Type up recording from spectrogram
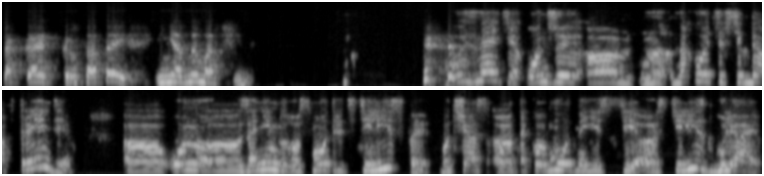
такая красота и, и ни одной морщины. Вы знаете, он же э, находится всегда в тренде. Э, он э, за ним смотрит стилисты. Вот сейчас э, такой модный есть стилист Гуляев.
